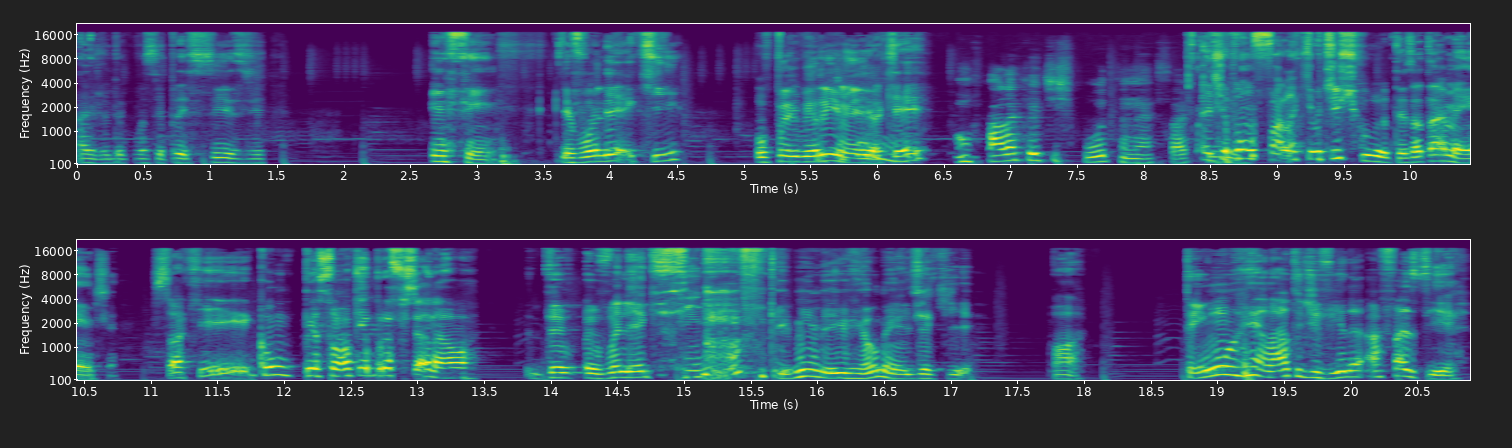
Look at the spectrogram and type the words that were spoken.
ajuda que você precise. Enfim, eu vou ler aqui o primeiro e-mail, ok? Não fala que eu te escuto, né? Só que... É tipo um fala que eu te escuto, exatamente. Só que com o pessoal que é profissional. Eu vou ler aqui. Tem um e-mail realmente aqui. Ó. Tem um relato de vida a fazer.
